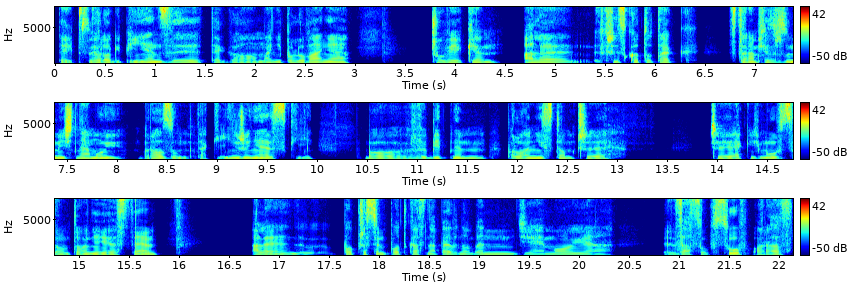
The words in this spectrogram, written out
tej psychologii pieniędzy, tego manipulowania człowiekiem, ale wszystko to tak staram się zrozumieć na mój rozum, taki inżynierski, bo wybitnym polonistą czy, czy jakimś mówcą to nie jestem, ale poprzez ten podcast na pewno będzie moja zasób słów oraz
